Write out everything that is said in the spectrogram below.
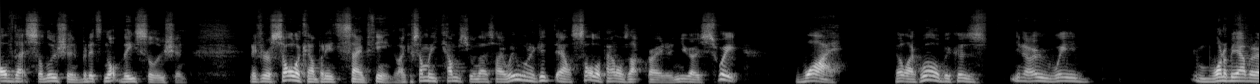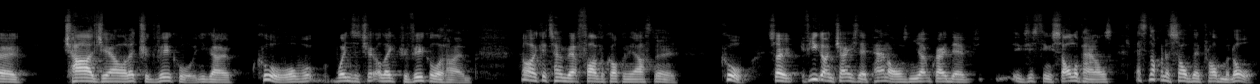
of that solution, but it's not the solution. And if you're a solar company, it's the same thing. Like if somebody comes to you and they say, We want to get our solar panels upgraded, and you go, Sweet, why? They're like, Well, because, you know, we want to be able to charge our electric vehicle. And you go, Cool. Well, when's the electric vehicle at home? Oh, it gets home about five o'clock in the afternoon. Cool. So if you go and change their panels and you upgrade their existing solar panels, that's not going to solve their problem at all.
